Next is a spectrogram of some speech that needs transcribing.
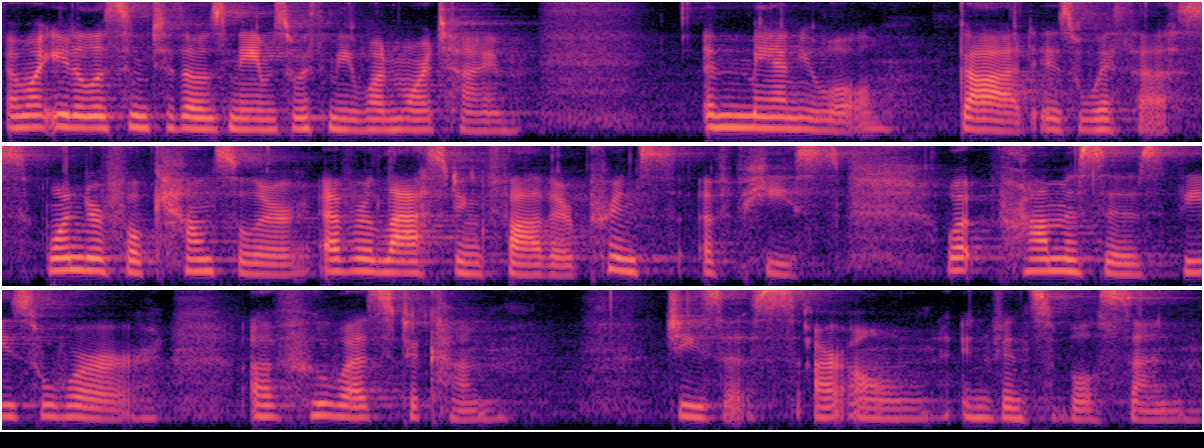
I want you to listen to those names with me one more time. Emmanuel, God is with us. Wonderful counselor, everlasting Father, Prince of Peace. What promises these were of who was to come Jesus, our own invincible Son.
